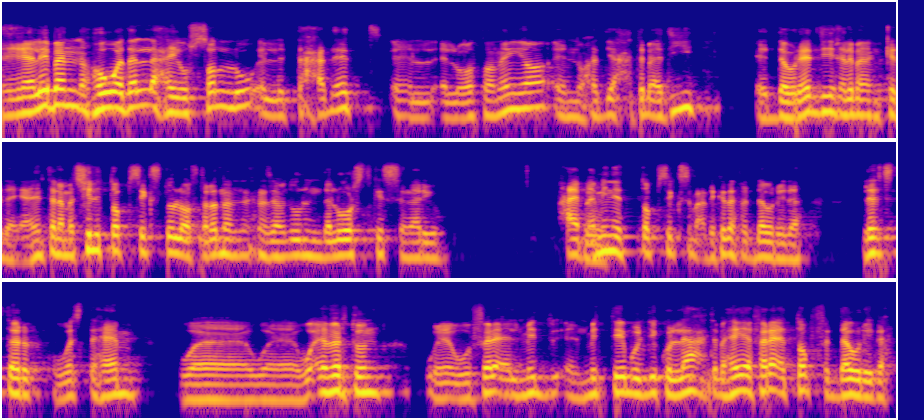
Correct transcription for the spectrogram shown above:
غالبا هو ده اللي هيوصل له الاتحادات ال- الوطنية إنه هتبقى دي الدوريات دي غالبا كده. يعني أنت لما تشيل ال top 6 دول لو افترضنا إن إحنا زي ما بنقول ان ده ال worst case scenario هيبقى. مين ال top 6 بعد كده في الدوري ده؟ ليستر وويست هام و... و... وايفرتون و... وفرق ال mid ال mid table دي كلها هتبقى هي فرق ال top في الدوري ده.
